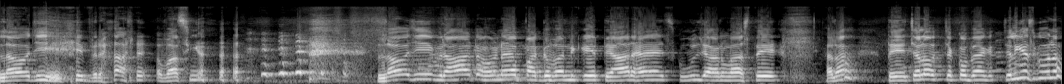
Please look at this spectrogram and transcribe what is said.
ਲਓ ਜੀ ਵਿਰਾਟ ਵਾਸੀਆਂ। ਲਓ ਜੀ ਵਿਰਾਟ ਹੁਣ ਪੱਗ ਬੰਨ ਕੇ ਤਿਆਰ ਹੈ ਸਕੂਲ ਜਾਣ ਵਾਸਤੇ ਹੈਨਾ? ਤੇ ਚਲੋ ਚੱਕੋ ਬੈਗ। ਚਲਿਏ ਸਕੂਲ?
